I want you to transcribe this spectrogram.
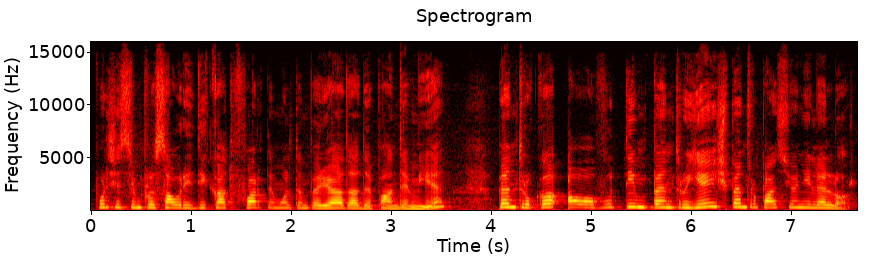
pur și simplu s-au ridicat foarte mult în perioada de pandemie pentru că au avut timp pentru ei și pentru pasiunile lor.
